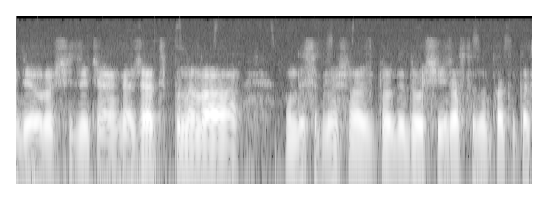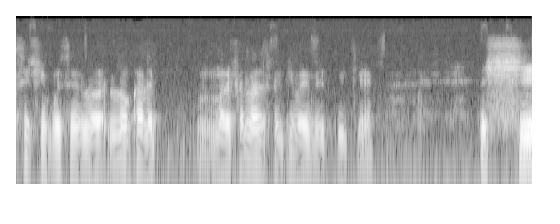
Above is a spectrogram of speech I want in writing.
100.000 de euro și 10 angajați, până la unde se primește un ajutor de 25% din toate taxe și impozitele locale, mă refer la respectiva investiție și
